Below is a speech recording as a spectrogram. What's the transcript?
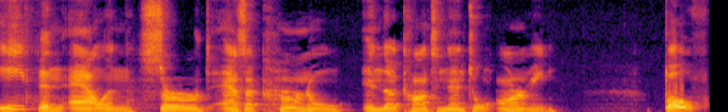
Ethan Allen served as a colonel in the Continental Army. Both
